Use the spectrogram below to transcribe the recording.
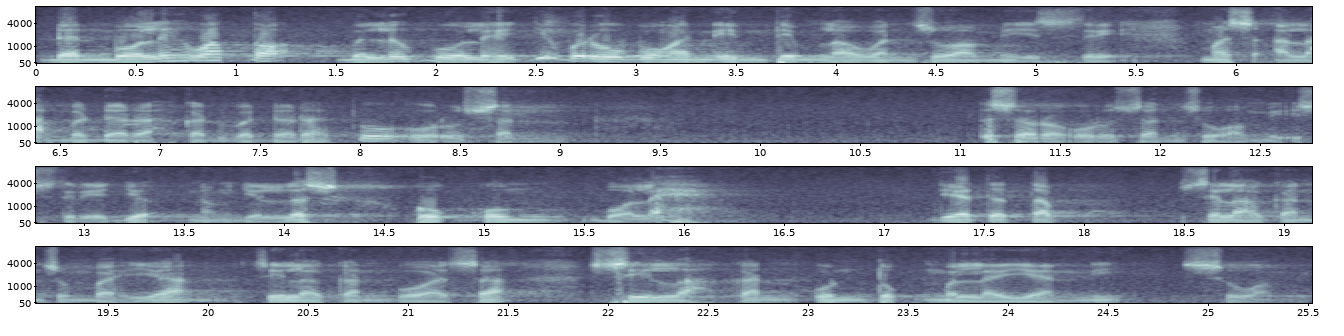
dan boleh wotok belum boleh aja berhubungan intim lawan suami istri. Masalah berdarahkan berdarah itu urusan terserah urusan suami istri aja. Nang jelas hukum boleh dia tetap silahkan sembahyang silahkan puasa silahkan untuk melayani suami.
